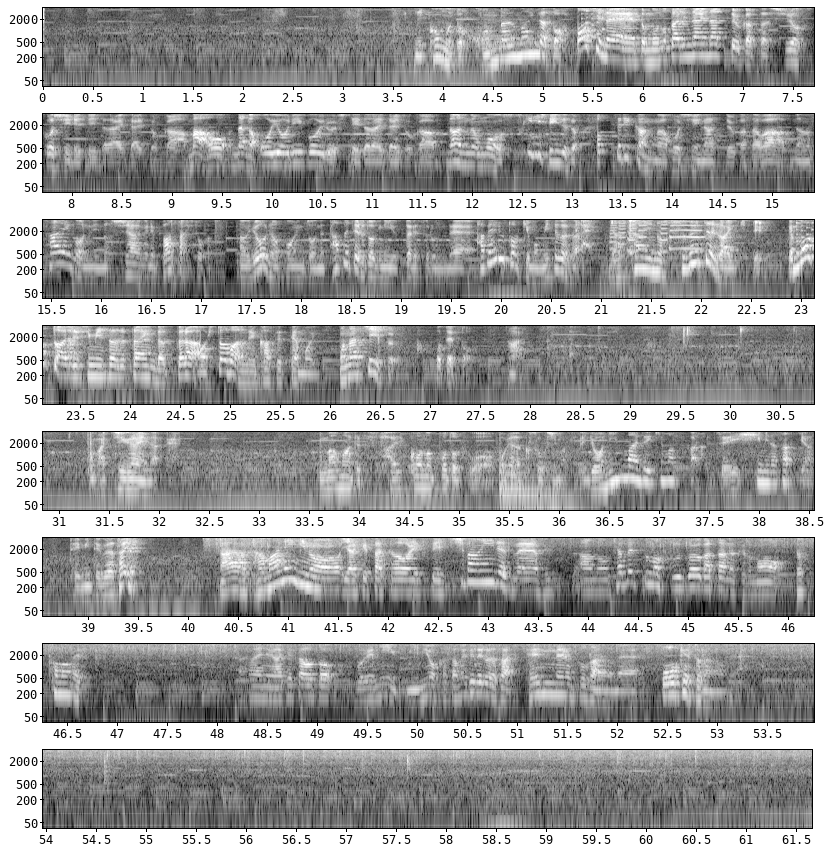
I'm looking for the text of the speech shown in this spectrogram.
煮込むとこんなうまいんだと。もしね、えっと、物足りないなっていう方は塩少し入れていただいたりとかまあおなんかオイルオリーブオイルしていただいたりとかなんでもう好きにしていいんですよ。こってり感が欲しいなっていう方はあの最後にの仕上げにバター一かけ料理のポイントをね食べてる時に言ったりするんで食べる時も見てください。野菜の全てが生きている。でもっと味しみさせたいんだったら一晩寝かせてもいいです。粉チーズ。ポテトはい。間違いない。今までで最高のポトフをお約束します。4人前できますからぜひ皆さんやってみてください。あやっぱ玉ねぎの焼けた香りって一番いいですね。あのキャベツもすごい良かったんですけども。ずっと飲める野菜の焼けた音それに耳を傾けてください。天然素材のねオーケストラなので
